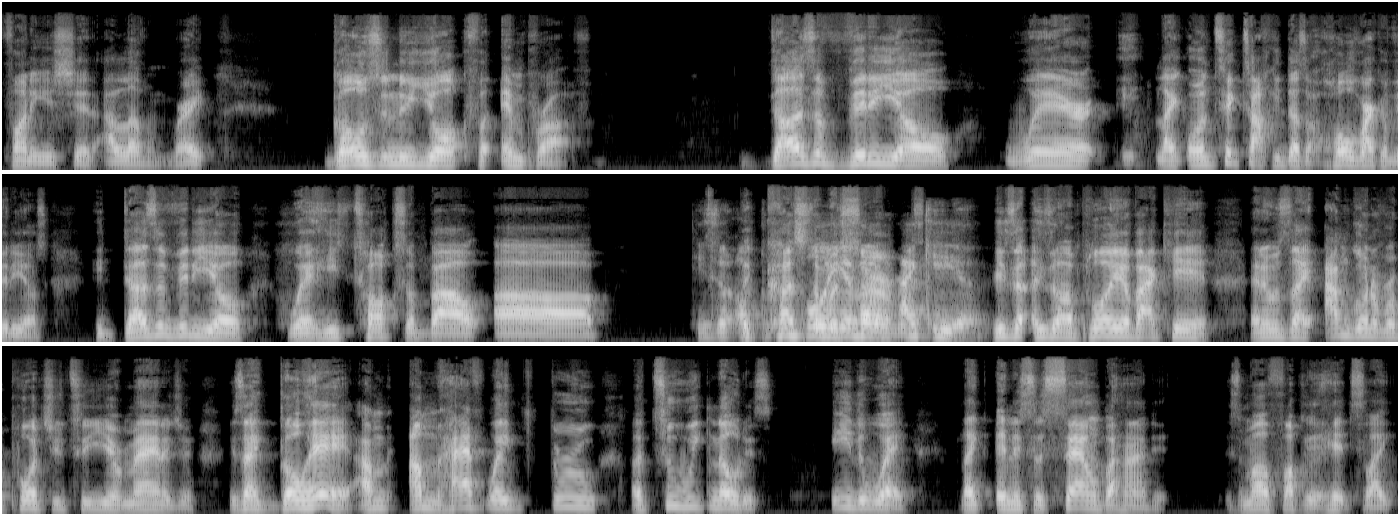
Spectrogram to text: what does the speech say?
Funny as shit. I love him, right? Goes to New York for improv. Does a video where like on TikTok, he does a whole rack of videos. He does a video where he talks about uh He's a the customer service. IKEA. He's a, he's an employee of IKEA, and it was like, I'm going to report you to your manager. He's like, go ahead. I'm I'm halfway through a two week notice. Either way, like, and it's a sound behind it. This motherfucker hits like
